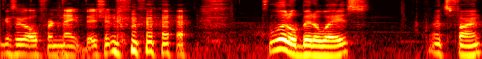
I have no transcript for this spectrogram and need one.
I guess I'll go for night vision. it's a little bit of ways. That's fine.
